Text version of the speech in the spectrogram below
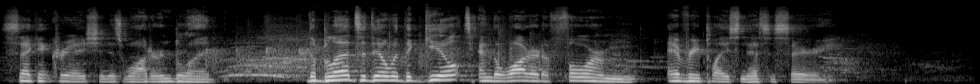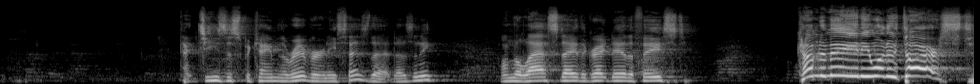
second creation is water and blood. The blood to deal with the guilt, and the water to form every place necessary that Jesus became the river, and he says that, doesn't he? On the last day, the great day of the feast. Come to me, anyone who thirsts,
